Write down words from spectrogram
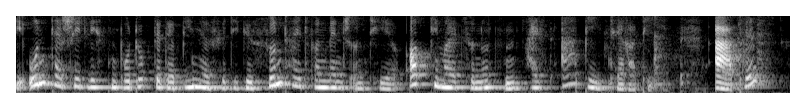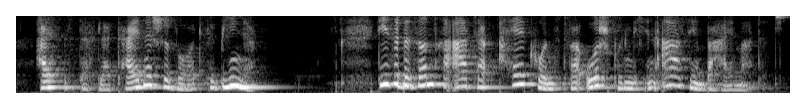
die unterschiedlichsten Produkte der Biene für die Gesundheit von Mensch und Tier optimal zu nutzen, heißt Apitherapie. Apis heißt es das lateinische Wort für Biene. Diese besondere Art der Heilkunst war ursprünglich in Asien beheimatet.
